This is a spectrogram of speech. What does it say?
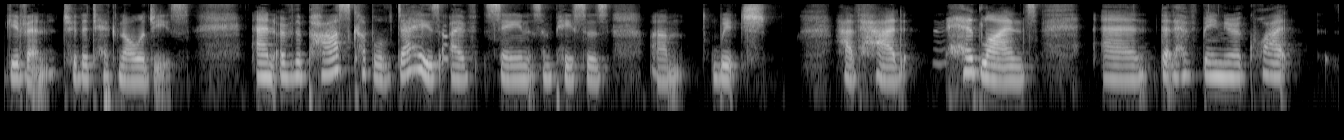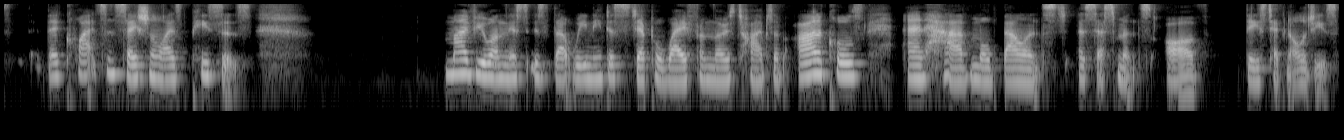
given to the technologies. And over the past couple of days, I've seen some pieces um, which have had headlines and that have been, you know, quite they're quite sensationalized pieces. My view on this is that we need to step away from those types of articles and have more balanced assessments of these technologies.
